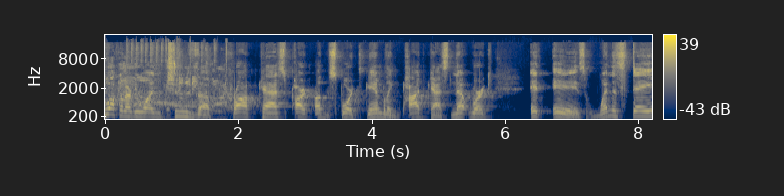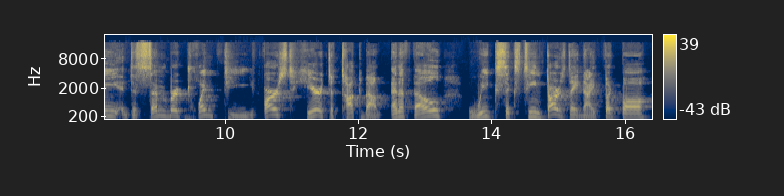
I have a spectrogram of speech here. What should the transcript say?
Welcome, everyone, to the Propcast, part of the Sports Gambling Podcast Network. It is Wednesday, December 21st, here to talk about NFL Week 16 Thursday night football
